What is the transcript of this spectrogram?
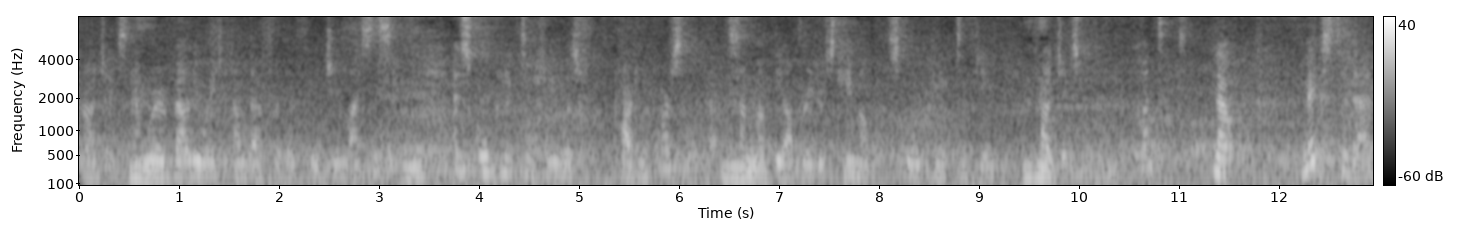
projects and were mm-hmm. evaluated on that for their 3G licensing. Mm-hmm. And school connectivity was part and parcel of that. Some of the operators came up with school connectivity projects within their context. Now, next to that,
